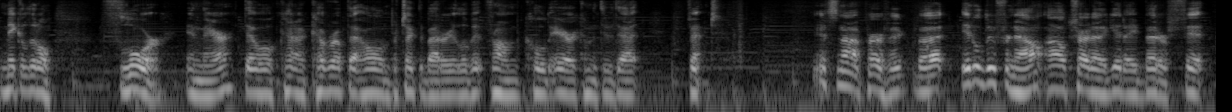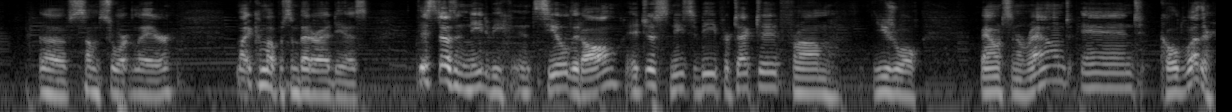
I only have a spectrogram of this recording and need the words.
make a little floor in there that will kind of cover up that hole and protect the battery a little bit from cold air coming through that vent. It's not perfect, but it'll do for now. I'll try to get a better fit of some sort later. Might come up with some better ideas. This doesn't need to be sealed at all. It just needs to be protected from usual bouncing around and cold weather.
